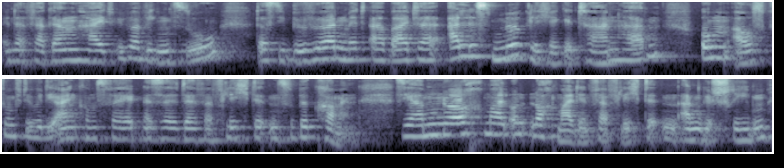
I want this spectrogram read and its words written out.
in der Vergangenheit überwiegend so, dass die Behördenmitarbeiter alles Mögliche getan haben, um Auskünfte über die Einkommensverhältnisse der Verpflichteten zu bekommen. Sie haben nochmal und nochmal den Verpflichteten angeschrieben,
